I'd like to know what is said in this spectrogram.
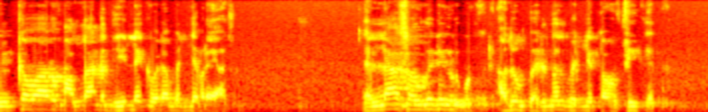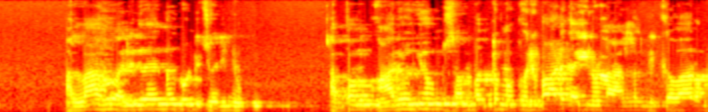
മിക്കവാറും അള്ളാന്റെ ദീനിലേക്ക് വരാൻ വലിയ പ്രയാസം. എല്ലാ സൗകര്യങ്ങളും കൊണ്ടുവരും അത് വരുന്നത് വലിയ തൗഫീക്ക് തന്നെ. അള്ളാഹു അനുഗ്രഹങ്ങൾ കൊണ്ട് ചൊരിഞ്ഞു. അപ്പം ആരോഗ്യവും സമ്പത്തും ഒക്കെ ഒരുപാട് കയ്യിലുള്ള ആളുകൾ മിക്കവാറും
